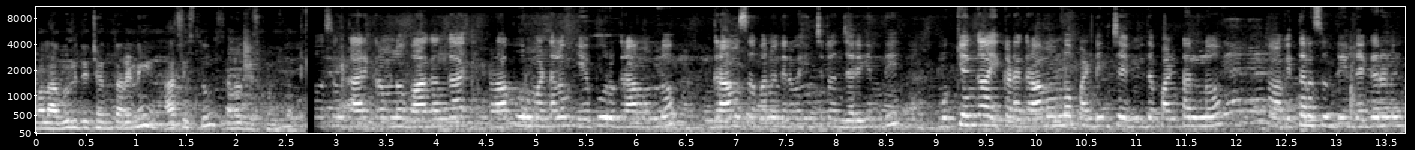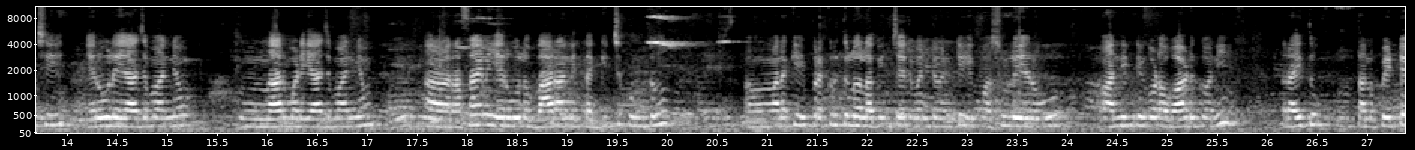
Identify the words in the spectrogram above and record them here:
వాళ్ళు అభివృద్ధి చెందుతారని ఆశిస్తూ సెలవు తీసుకుంటారు కోసం కార్యక్రమంలో భాగంగా రాపూర్ మండలం ఏపూరు గ్రామంలో గ్రామ సభను నిర్వహించడం జరిగింది. ముఖ్యంగా ఇక్కడ గ్రామంలో పండించే వివిధ పంటల్లో విత్తన శుద్ధి దగ్గర నుంచి ఎరువుల యాజమాన్యం నార్మడి యాజమాన్యం రసాయన ఎరువుల భారాన్ని తగ్గించుకుంటూ మనకి ప్రకృతిలో లభించేటువంటి పశువుల ఎరువు అన్నిటిని కూడా వాడుకొని రైతు తను పెట్టే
